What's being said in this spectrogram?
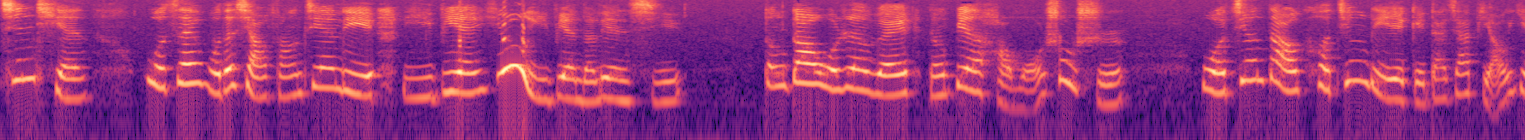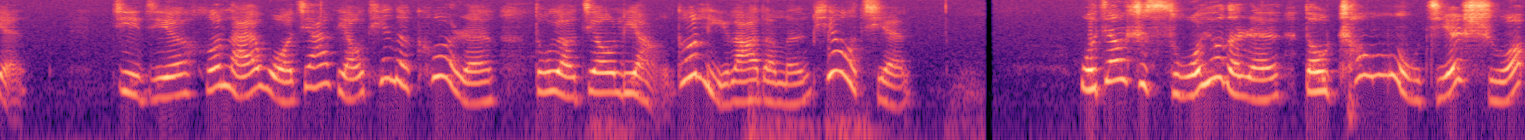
今天我在我的小房间里一遍又一遍地练习。等到我认为能变好魔术时，我将到客厅里给大家表演。姐姐和来我家聊天的客人都要交两个里拉的门票钱。我将使所有的人都瞠目结舌，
